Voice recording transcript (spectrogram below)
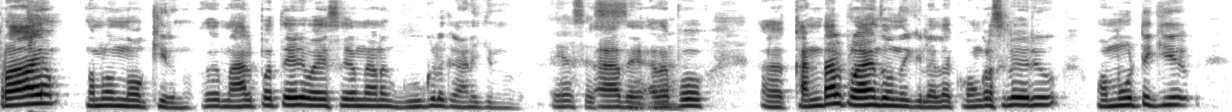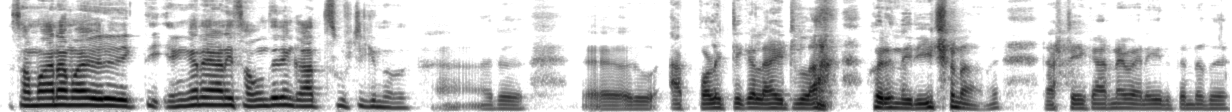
പ്രായം നമ്മളൊന്ന് നോക്കിയിരുന്നു. അത് നാൽപ്പത്തേഴ് വയസ്സ് എന്നാണ് ഗൂഗിൾ കാണിക്കുന്നത്. അതെ അതപ്പോൾ കണ്ടാൽ പ്രായം തോന്നിക്കില്ല അല്ല? കോൺഗ്രസ്സിലെ ഒരു മമ്മൂട്ടിക്ക് സമാനമായ ഒരു വ്യക്തി എങ്ങനെയാണ് ഈ സൗന്ദര്യം കാത്തു സൂക്ഷിക്കുന്നത്? ഒരു ഒരു അപ്പൊളിറ്റിക്കലായിട്ടുള്ള ഒരു നിരീക്ഷണമാണ്. രാഷ്ട്രീയക്കാരനെ വിലയിരുത്തേണ്ടത്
